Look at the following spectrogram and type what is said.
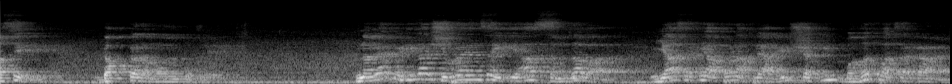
असे डॉक्टर अमोल कोल्हे. नव्या पिढीला शिवरायांचा इतिहास समजावा यासाठी आपण आपल्या आयुष्यातील महत्त्वाचा काळ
